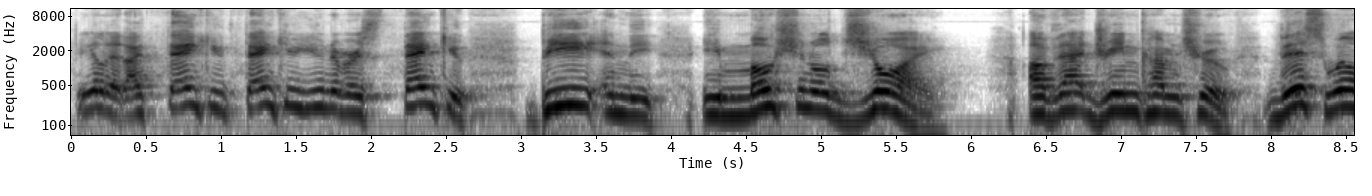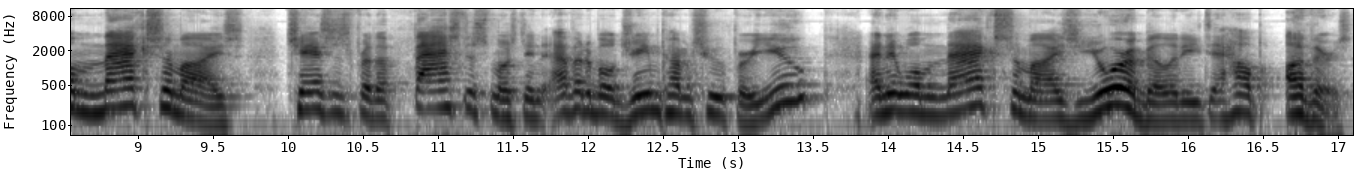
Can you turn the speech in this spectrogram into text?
feel it. I thank you. Thank you, universe. Thank you. Be in the emotional joy of that dream come true. This will maximize chances for the fastest, most inevitable dream come true for you, and it will maximize your ability to help others.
